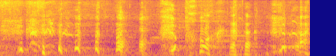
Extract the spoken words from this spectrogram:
Porra,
